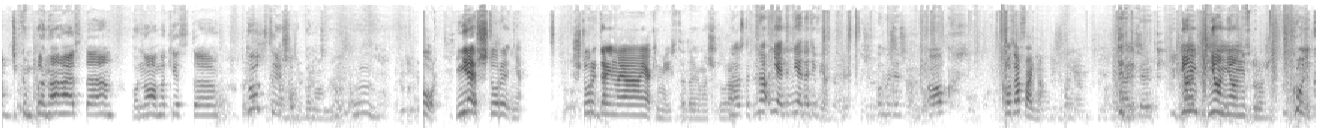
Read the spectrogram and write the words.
no. Dzikim banana jestem, bananek jestem. To ty jesteś bananek. Sztur. Nie, sztury nie. Sztury daj na jakie miejsce daj na sztura? No, nie, nie, nie, nie. Ok. Kota fajna. Nie, nie, nie, nie, proszę. Konik,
